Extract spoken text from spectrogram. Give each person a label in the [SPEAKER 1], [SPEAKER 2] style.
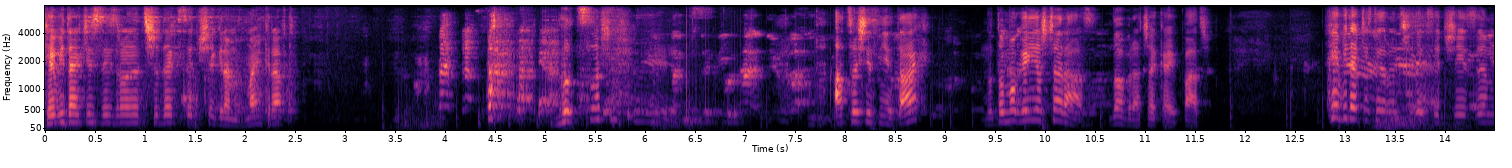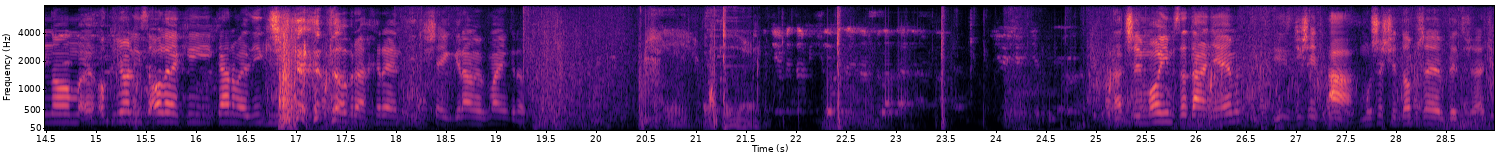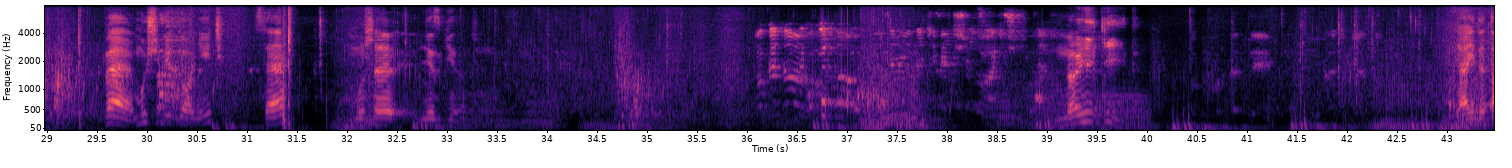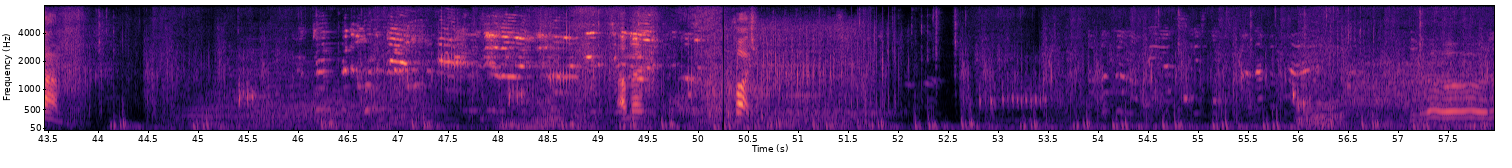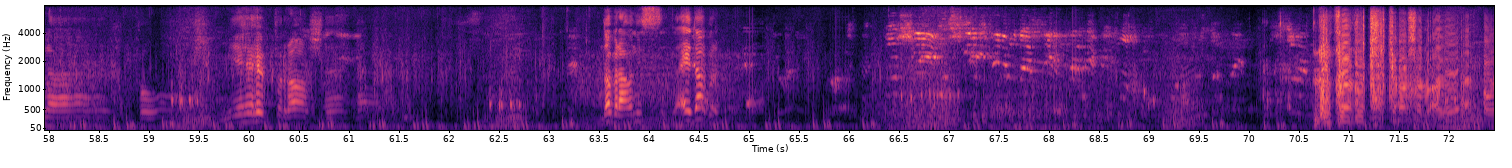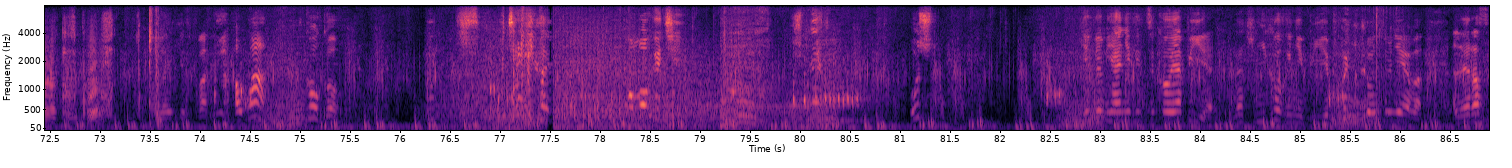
[SPEAKER 1] Hej, witajcie z tej strony 3DX, dzisiaj gramy w Minecraft. No co się śmieje? A coś jest nie tak? No to mogę jeszcze raz. Dobra, czekaj, patrz. Hej, witajcie z tej strony 3DX, dzisiaj ze mną e, Ogniolis, Olek i Karmel i Dobra, Hren i dzisiaj gramy w Minecraft. Znaczy moim zadaniem jest dzisiaj A. Muszę się dobrze wydrzeć. B. Musi mnie gonić. C. Muszę nie zginąć.
[SPEAKER 2] Mogę do, mogę do, chcę do ciebie przywołać.
[SPEAKER 1] No i git. Ja idę tam. Amen. Chodź. Lulaj, mnie proszę. Dobra, on jest... Ej, dobra.
[SPEAKER 3] Widzowie, przepraszam, ale Olek jest głośny.
[SPEAKER 1] Olek jest ba... Ała! Kogo? Uciekaj! Pomogę ci! Śmiech! Uż! Nie wiem, ja nie wiem, co kogo ja biję. Znaczy, nikogo nie biję, bo nikogo tu nie ma. Ale raz...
